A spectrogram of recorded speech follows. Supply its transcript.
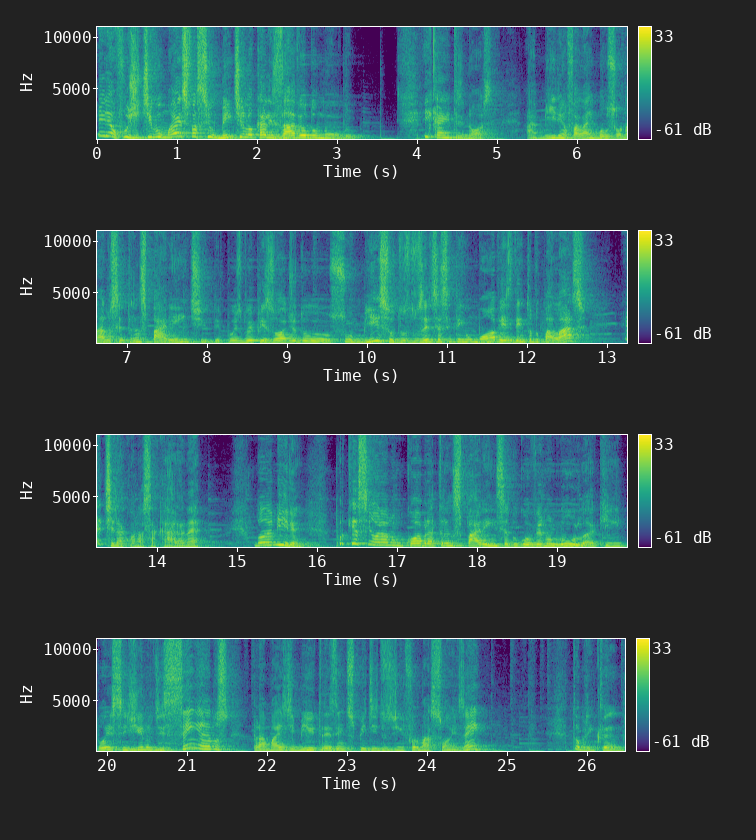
Ele é o fugitivo mais facilmente localizável do mundo. E cá entre nós, a Miriam falar em Bolsonaro ser transparente depois do episódio do sumiço dos 261 móveis dentro do palácio é tirar com a nossa cara, né? Dona Miriam, por que a senhora não cobra a transparência do governo Lula, que impôs sigilo de 100 anos para mais de 1.300 pedidos de informações, hein? Tô brincando.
